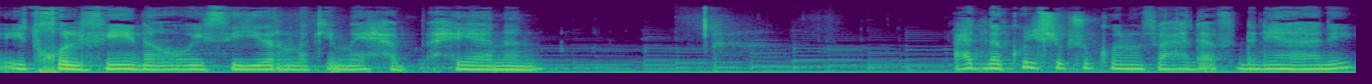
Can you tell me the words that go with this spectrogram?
يدخل فينا ويسيرنا كما يحب أحيانا. عندنا كل شيء باش نكونوا سعداء في الدنيا هذه.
